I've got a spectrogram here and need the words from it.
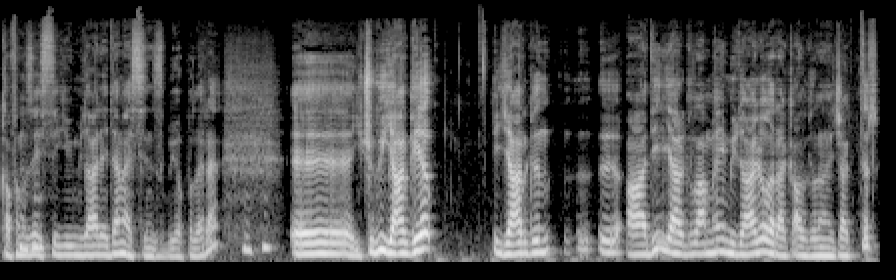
kafanıza istediği gibi müdahale edemezsiniz bu yapılara. E, çünkü yargıya yargın e, adil yargılanmaya müdahale olarak algılanacaktır.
